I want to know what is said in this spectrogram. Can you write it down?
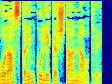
اور آس قرین کو لے کر شتان نہ اترے۔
